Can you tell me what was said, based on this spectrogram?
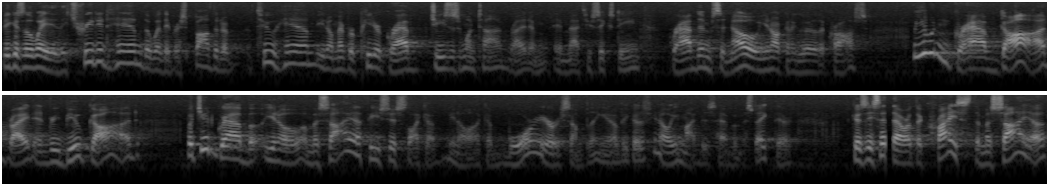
Because of the way they treated him, the way they responded to him. You know, remember Peter grabbed Jesus one time, right, in, in Matthew 16, grabbed him, said, No, you're not going to go to the cross. Well, you wouldn't grab God, right, and rebuke God, but you'd grab, you know, a Messiah if he's just like a, you know, like a warrior or something, you know, because, you know, he might just have a mistake there. Because he said, Thou art the Christ, the Messiah,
